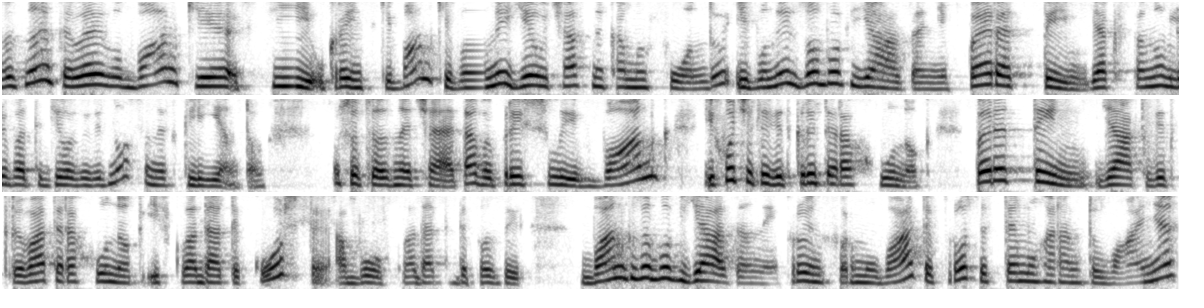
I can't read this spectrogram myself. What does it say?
Ви знаєте, лейло-банки, всі українські банки, вони є учасниками фонду, і вони зобов'язані перед тим, як встановлювати ділові відносини з клієнтом. Ну, що це означає? Та ви прийшли в банк і хочете відкрити рахунок. Перед тим як відкривати рахунок і вкладати кошти або вкладати депозит, банк зобов'язаний проінформувати про систему гарантування,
